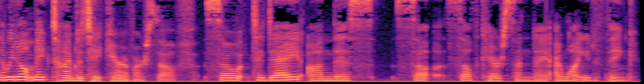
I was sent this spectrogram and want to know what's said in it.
that we don't make time to take care of ourselves. So, today on this self care Sunday, I want you to think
